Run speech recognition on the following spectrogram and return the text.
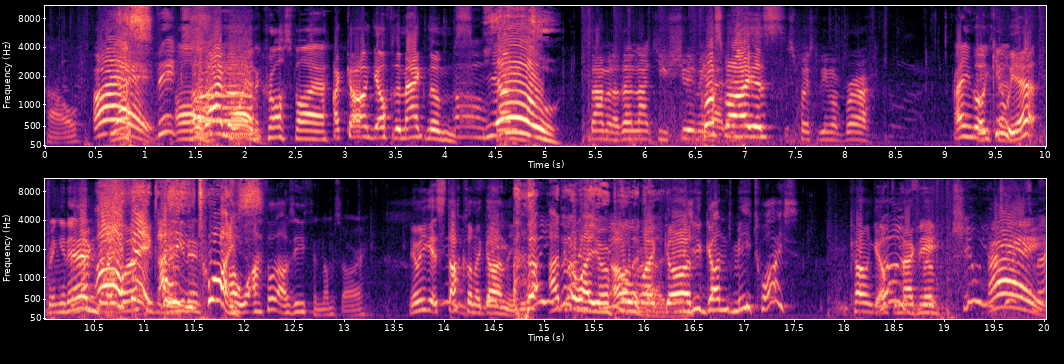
pal. Hey! Yes. Vic, Oh, Simon! caught in the crossfire. I can't get off the magnums. Oh, Yo! Simon, I don't like you shooting me. like. Crossfires. You're supposed to be my bruh. I ain't got a Ethan, kill yet. Bring it in. Oh, aren't Vic. I hit you in. twice. Oh, I thought that was Ethan. I'm sorry. You know when you get stuck on a gun, just, I don't know why you're Oh my. God. You gunned me twice. you can't get off the magnum. Vic, chill your Hey. tits,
